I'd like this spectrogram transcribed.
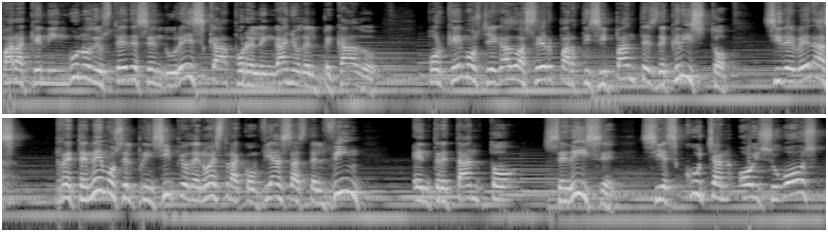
para que ninguno de ustedes se endurezca por el engaño del pecado porque hemos llegado a ser participantes de Cristo, si de veras retenemos el principio de nuestra confianza hasta el fin, entre tanto se dice, si escuchan hoy su voz,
